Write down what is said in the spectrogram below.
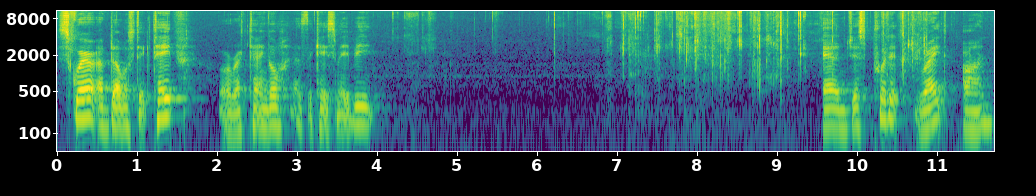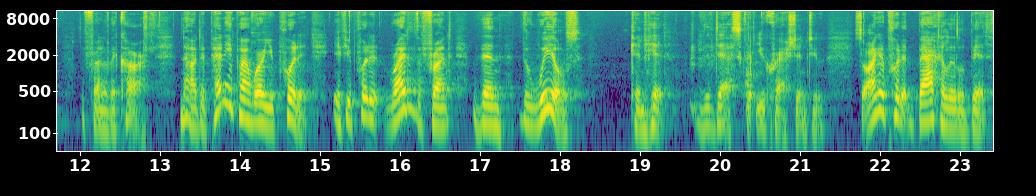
square of double stick tape or rectangle, as the case may be. And just put it right on the front of the car. Now, depending upon where you put it, if you put it right at the front, then the wheels can hit the desk that you crashed into. So I'm going to put it back a little bit.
